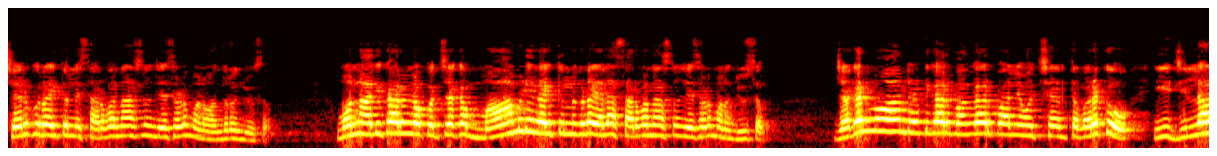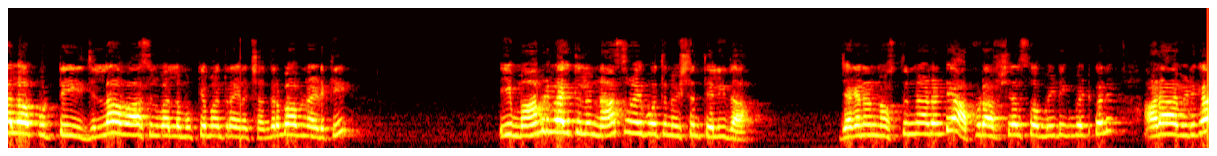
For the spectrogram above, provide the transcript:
చెరుకు రైతుల్ని సర్వనాశనం చేశాడో మనం అందరం చూసాం మొన్న అధికారంలోకి వచ్చాక మామిడి రైతులను కూడా ఎలా సర్వనాశనం చేశాడో మనం చూసాం జగన్మోహన్ రెడ్డి గారు బంగారుపాలెం వచ్చేంత వరకు ఈ జిల్లాలో పుట్టి జిల్లా వాసుల వల్ల ముఖ్యమంత్రి అయిన చంద్రబాబు నాయుడికి ఈ మామిడి రైతులు నాశనం అయిపోతున్న విషయం తెలీదా? జగనన్న వస్తున్నాడంటే అప్పుడు అఫీషియల్స్తో మీటింగ్ పెట్టుకొని అడావిడిగా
